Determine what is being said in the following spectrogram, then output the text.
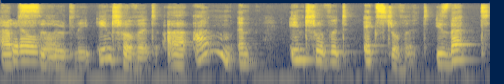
absolutely introvert. Uh, I'm an introvert extrovert. Is that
